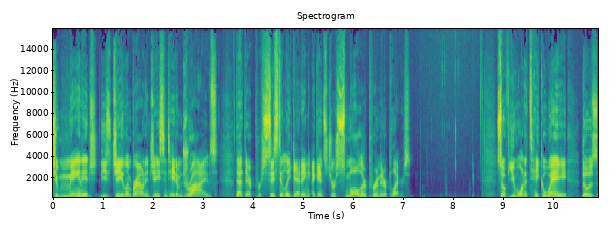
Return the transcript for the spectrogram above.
to manage these Jaylen Brown and Jayson Tatum drives that they're persistently getting against your smaller perimeter players. So if you want to take away those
